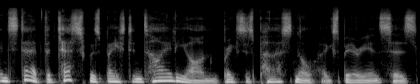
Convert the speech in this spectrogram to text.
Instead, the test was based entirely on Briggs's personal experiences.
